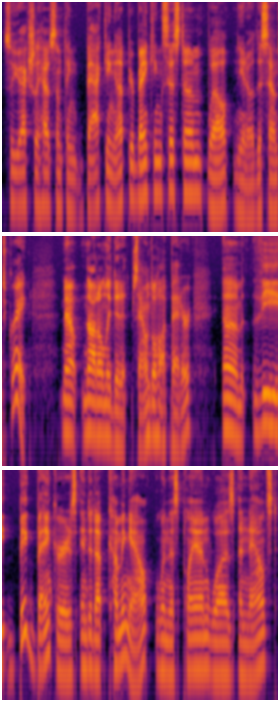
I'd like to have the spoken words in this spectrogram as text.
So you actually have something backing up your banking system. Well, you know, this sounds great. Now, not only did it sound a lot better, um, the big bankers ended up coming out when this plan was announced,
